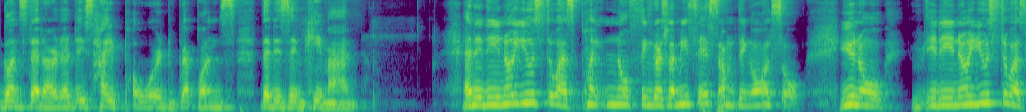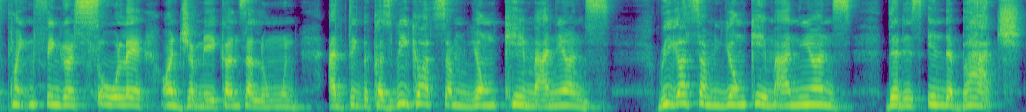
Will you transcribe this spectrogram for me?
guns that are these high-powered weapons that is in Cayman. And it ain't no use to us pointing no fingers. Let me say something also. You know, it ain't no use to us pointing fingers solely on Jamaicans alone and think because we got some young Caymanians. We got some young Caymanians that is in the batch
